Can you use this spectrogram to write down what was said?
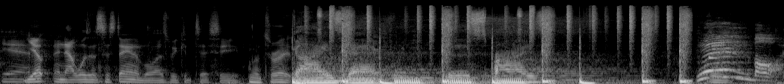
Yeah. Yep, and that wasn't sustainable as we could t- see. That's right. Guys that despise. When, boy?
